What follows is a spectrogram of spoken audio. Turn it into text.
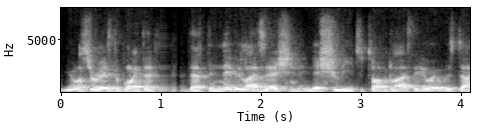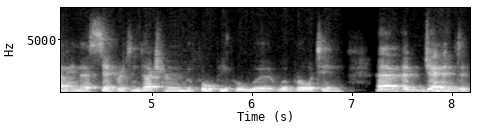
you also raised the point that, that the nebulization initially to topicalize the airway was done in a separate induction room before people were, were brought in. Uh, uh Jen,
